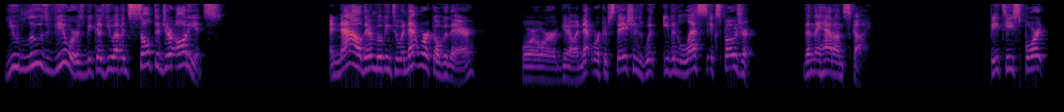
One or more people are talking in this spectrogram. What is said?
You lose viewers because you have insulted your audience. And now they're moving to a network over there, or, or you know, a network of stations with even less exposure than they had on Sky. BT Sport,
